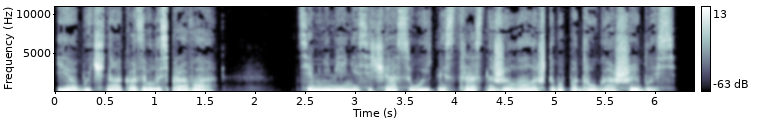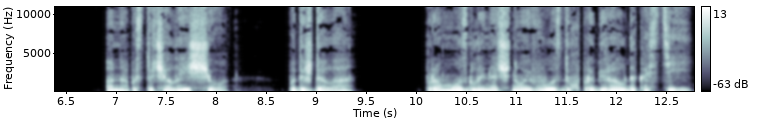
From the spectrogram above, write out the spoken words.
и обычно оказывалась права. Тем не менее, сейчас Уитни страстно желала, чтобы подруга ошиблась. Она постучала еще, подождала. Промозглый ночной воздух пробирал до костей.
